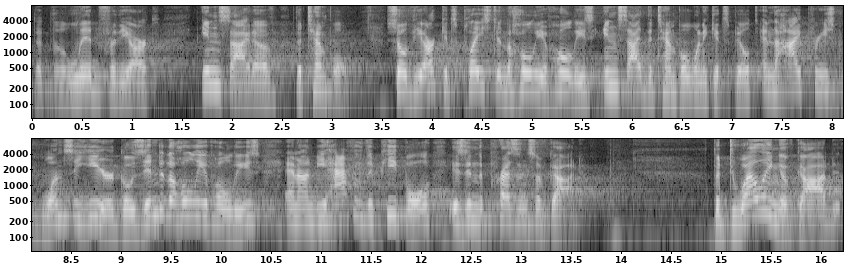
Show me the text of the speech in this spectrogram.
the, the lid for the ark, inside of the temple. So the ark gets placed in the Holy of Holies inside the temple when it gets built, and the high priest once a year goes into the Holy of Holies and on behalf of the people is in the presence of God. The dwelling of God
